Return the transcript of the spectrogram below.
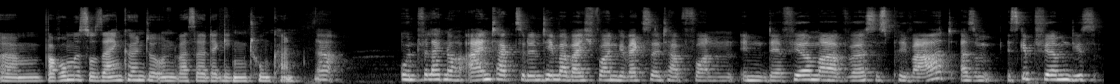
ähm, warum es so sein könnte und was er dagegen tun kann. Ja. Und vielleicht noch einen Tag zu dem Thema, weil ich vorhin gewechselt habe von in der Firma versus privat. Also es gibt Firmen, die es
